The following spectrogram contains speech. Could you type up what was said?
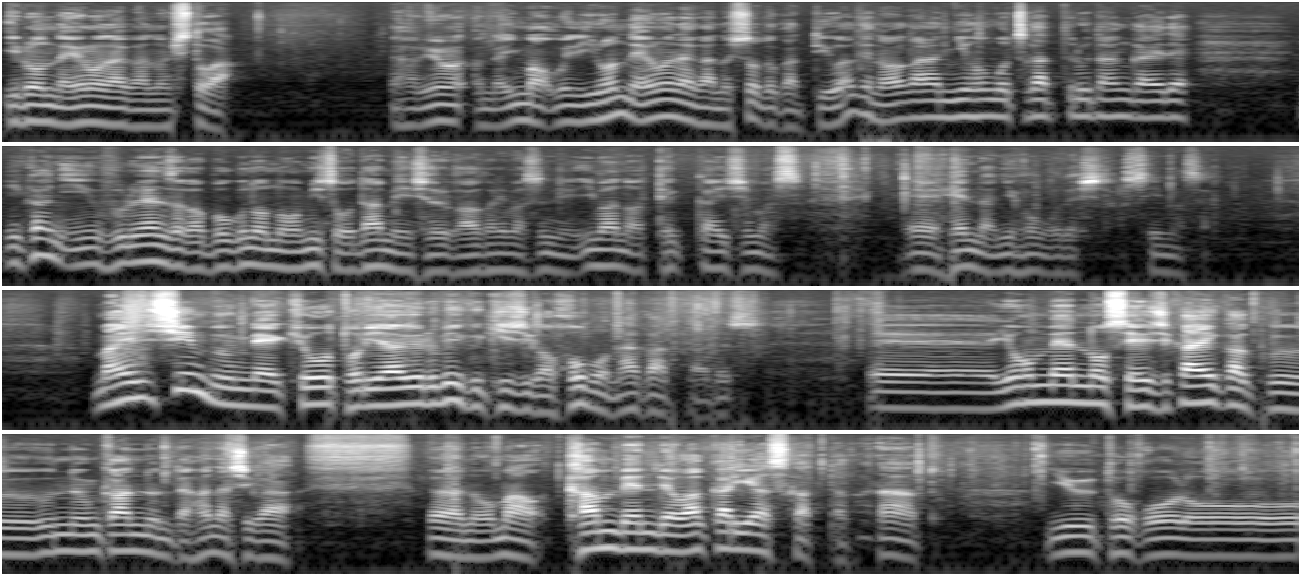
いろんな世の中の人は。今いろんな世の中の人とかっていうわけのわからん日本語使ってる段階でいかにインフルエンザが僕の脳みそをダメにしてるか分かりますね。今のは撤回します、えー、変な日本語でした。すいません。毎日新聞ね今日取り上げるべき記事がほぼなかったです、えー、4面の政治改革うんぬんかんぬんって話があのまあ簡便で分かりやすかったかなと。いうところ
